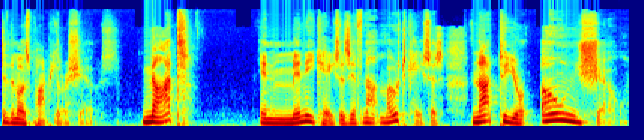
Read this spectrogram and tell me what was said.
to the most popular shows. Not, in many cases, if not most cases, not to your own show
